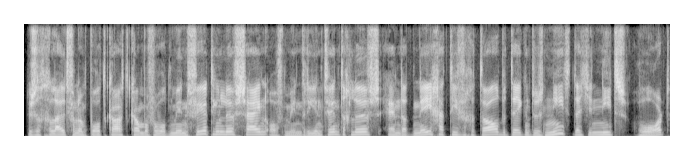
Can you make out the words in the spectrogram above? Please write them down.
Dus het geluid van een podcast kan bijvoorbeeld min 14 LUFS zijn of min 23 LUFS. En dat negatieve getal betekent dus niet dat je niets hoort.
